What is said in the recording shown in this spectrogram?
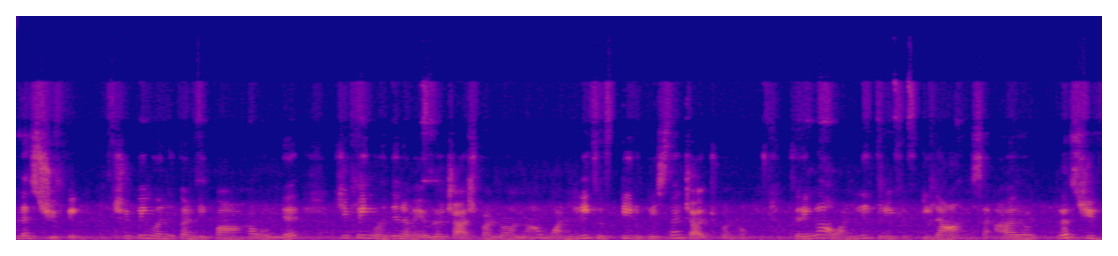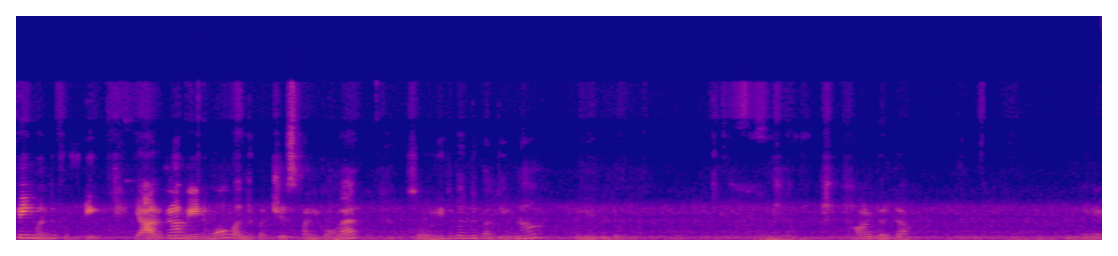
plus shipping shipping வந்து கண்டிப்பாக உண்டு. ஷிப்பிங் வந்து நம்ம எவ்வளோ சார்ஜ் பண்ணுறோன்னா ஒன்லி ஃபிஃப்டி ருபீஸ் தான் சார்ஜ் பண்ணுறோம் சரிங்களா? ஒன்லி த்ரீ ஃபிஃப்டி தான். ப்ளஸ் ஷிப்பிங் வந்து ஃபிஃப்டி யாருக்கெல்லாம் வேணுமோ வந்து பர்ச்சேஸ் பண்ணிக்கோங்க. ஸோ இது வந்து பார்த்திங்கன்னா வெளியே கால் வருதா? இல்லையே.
